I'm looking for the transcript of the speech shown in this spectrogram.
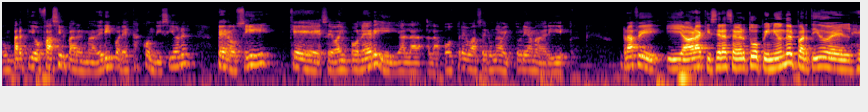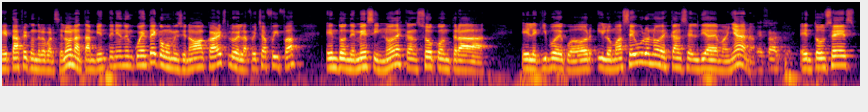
un partido fácil para el Madrid por estas condiciones, pero sí que se va a imponer y a la, a la postre va a ser una victoria madridista. Rafi, y ahora quisiera saber tu opinión del partido del Getafe contra el Barcelona, también teniendo en cuenta, y como mencionaba Carx, lo de la fecha FIFA, en donde Messi no descansó contra el equipo de Ecuador y lo más seguro no descansa el día de mañana. Exacto. Entonces,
